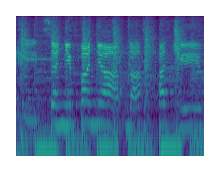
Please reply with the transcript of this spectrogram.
творится непонятно, от чего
